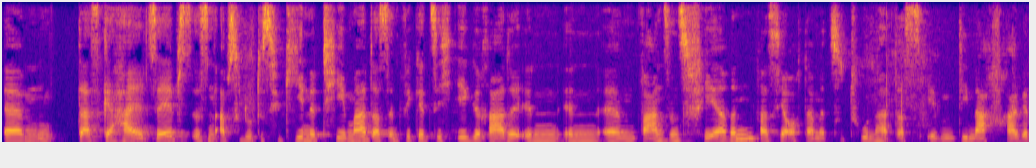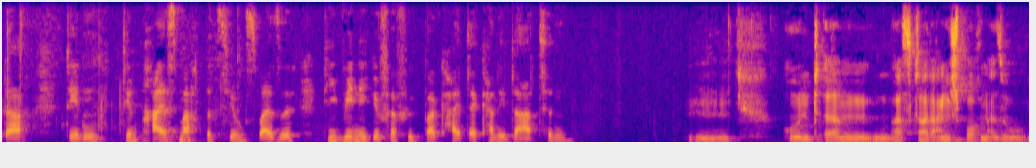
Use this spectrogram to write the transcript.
Ähm, das Gehalt selbst ist ein absolutes Hygienethema. Das entwickelt sich eh gerade in, in ähm, Wahnsinnssphären, was ja auch damit zu tun hat, dass eben die Nachfrage da den, den Preis macht, beziehungsweise die wenige Verfügbarkeit der Kandidatin. Mhm. Und ähm, du hast gerade angesprochen, also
